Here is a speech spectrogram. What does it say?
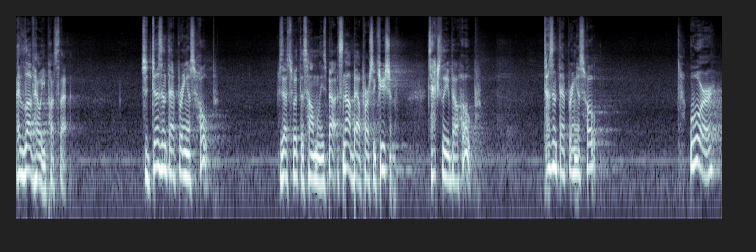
I love how he puts that. So, doesn't that bring us hope? Because that's what this homily is about. It's not about persecution, it's actually about hope. Doesn't that bring us hope? Or,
